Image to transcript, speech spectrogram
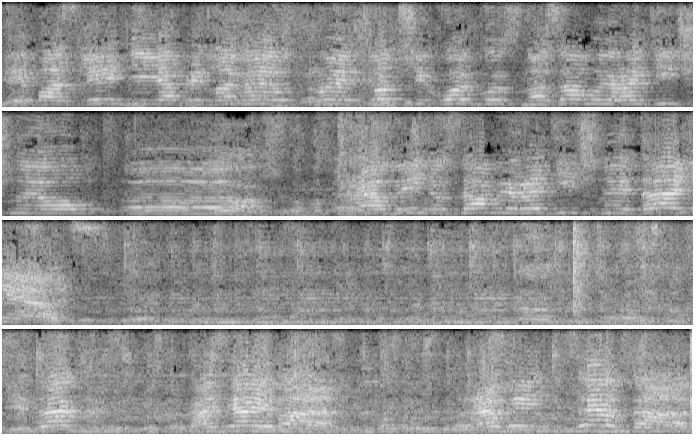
И последний я предлагаю устроить общий конкурс на самую эротичную э, рабыню, самый эротичный танец. Итак, хозяева, рабынь центр.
